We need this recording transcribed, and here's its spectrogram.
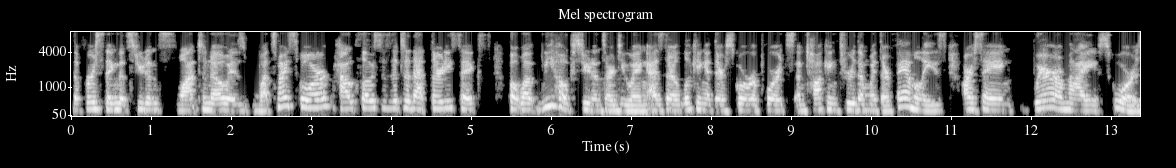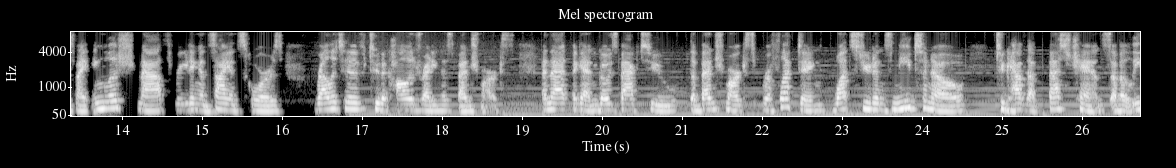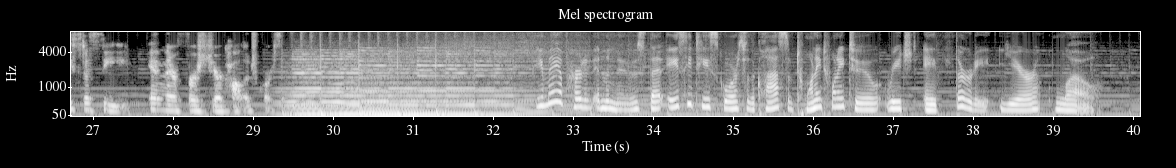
The first thing that students want to know is what's my score? How close is it to that 36? But what we hope students are doing as they're looking at their score reports and talking through them with their families are saying, where are my scores, my English, math, reading, and science scores relative to the college readiness benchmarks? And that again goes back to the benchmarks reflecting what students need to know to have that best chance of at least a C in their first year college courses. You may have heard it in the news that ACT scores for the class of 2022 reached a 30 year low.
